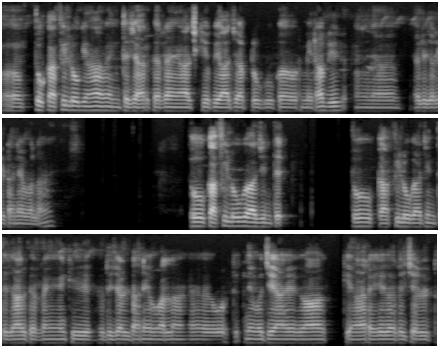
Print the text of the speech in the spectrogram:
तो काफ़ी लोग यहाँ इंतज़ार कर रहे हैं आज, क्योंकि आज आप लोगों का और मेरा भी रिज़ल्ट आने वाला है। तो काफ़ी लोग आज इंत तो काफ़ी लोग आज इंतज़ार कर रहे हैं कि रिज़ल्ट आने वाला है और कितने बजे आएगा, क्या रहेगा रिज़ल्ट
